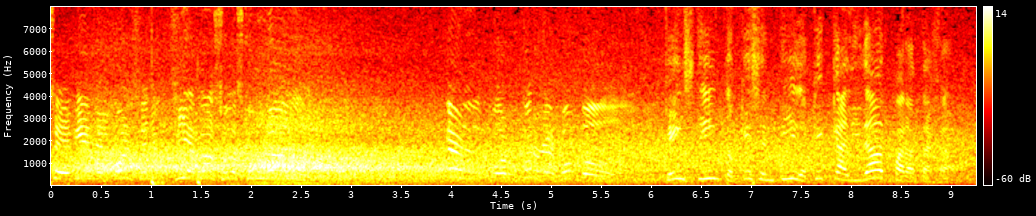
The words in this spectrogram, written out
Se viene el gol, señor. Fierrazo descomunal. El portero en el fondo. Qué instinto, qué sentido, qué calidad para atajar.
